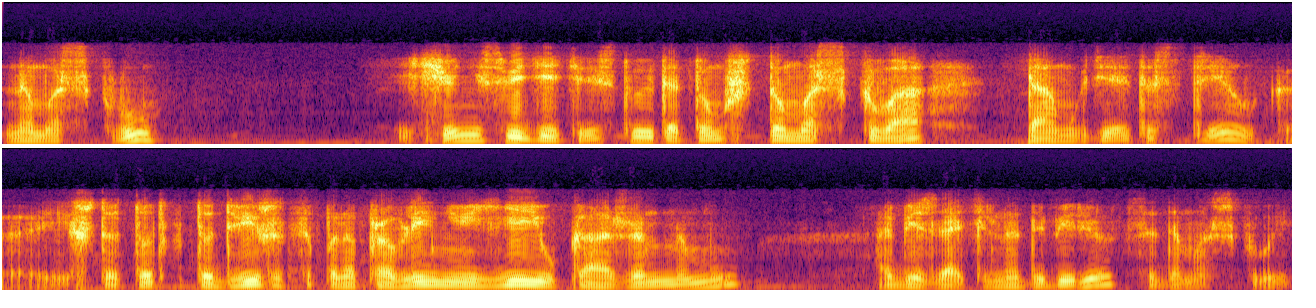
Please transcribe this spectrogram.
на Москву, еще не свидетельствует о том, что Москва там, где эта стрелка, и что тот, кто движется по направлению ей указанному, обязательно доберется до Москвы.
